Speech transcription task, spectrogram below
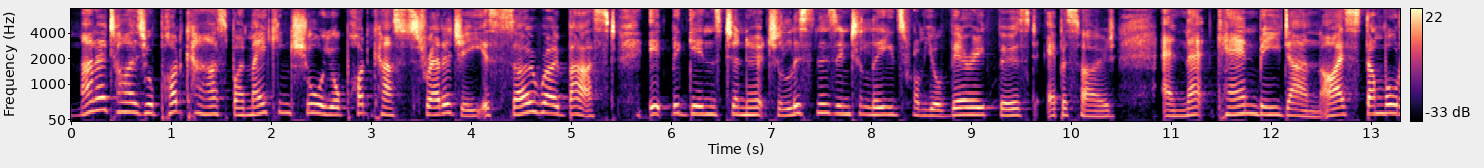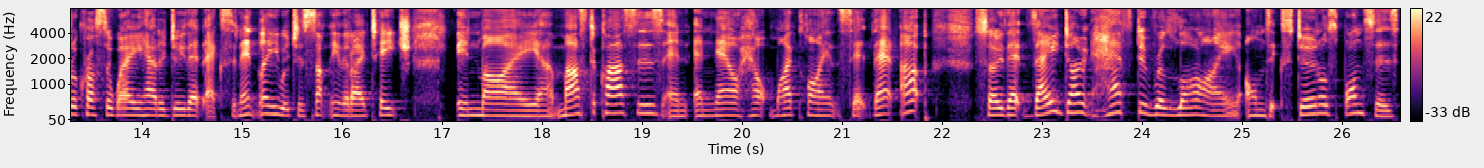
Monetize your podcast by making sure your podcast strategy is so robust it begins to nurture listeners into leads from your very first episode. And that can be done. I stumbled across a way how to do that accidentally, which is something that I teach in my uh, masterclasses and, and now help my clients set that up so that they don't have to rely on external sponsors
